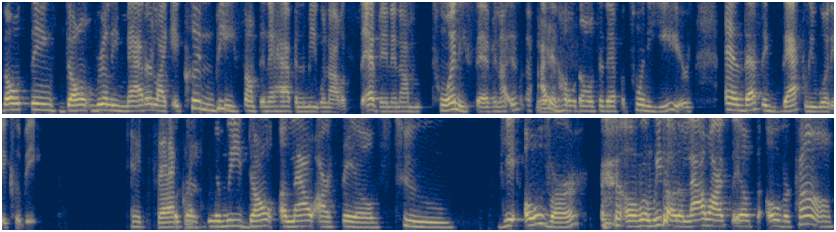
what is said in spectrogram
those things don't really matter, like it couldn't be something that happened to me when I was 7 and I'm 27. I, I didn't hold on to that for 20 years. And that's exactly what it could be. Exactly. Because when we don't allow ourselves to get over or when we don't allow ourselves to overcome,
